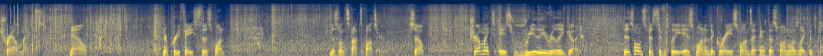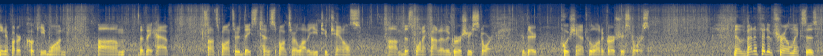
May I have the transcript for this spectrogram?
trail mix. Now, I'm gonna preface this one this one's not sponsored. So, Trail Mix is really, really good. This one specifically is one of the Graze ones. I think this one was like the peanut butter cookie one um, that they have. It's not sponsored. They tend to sponsor a lot of YouTube channels. Um, this one I found at a grocery store. They're pushing out to a lot of grocery stores. Now the benefit of trail mixes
